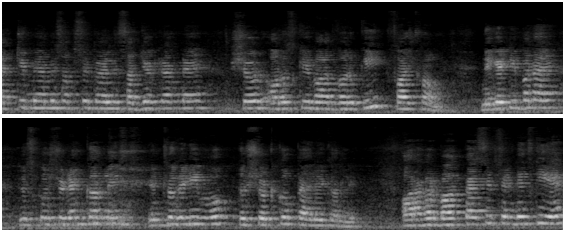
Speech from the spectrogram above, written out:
एक्टिव में हमें सबसे पहले सब्जेक्ट रखना है शुड और उसके बाद वर्ब की फ़र्स्ट फॉर्म नेगेटिव बनाए तो इसको स्टूडेंट कर ले इंट्रोगेटिव हो तो शुड को पहले कर ले। और अगर बात पैसिव सेंटेंस की है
